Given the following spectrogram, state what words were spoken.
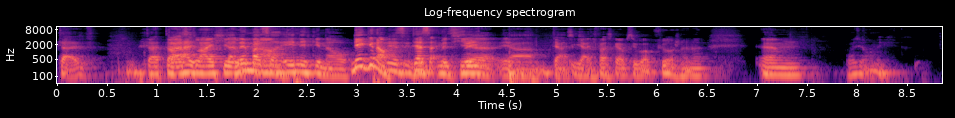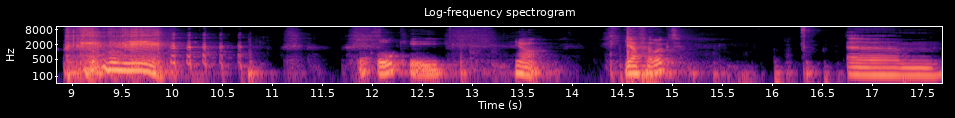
da, da, da, Da, ist gleich hier. da nimmt man es doch eh nicht genau. Nee, genau. Das, Das- das mit hier, ja. Ja, ja, ich weiß gar nicht, ob sie überhaupt Führerschein hat. Ähm, Weiß ich auch nicht. okay. Ja. Ja, verrückt. Ähm,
